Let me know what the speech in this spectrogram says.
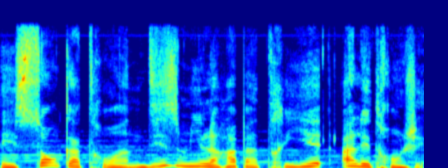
et 190 000 rapatriés à l'étranger.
